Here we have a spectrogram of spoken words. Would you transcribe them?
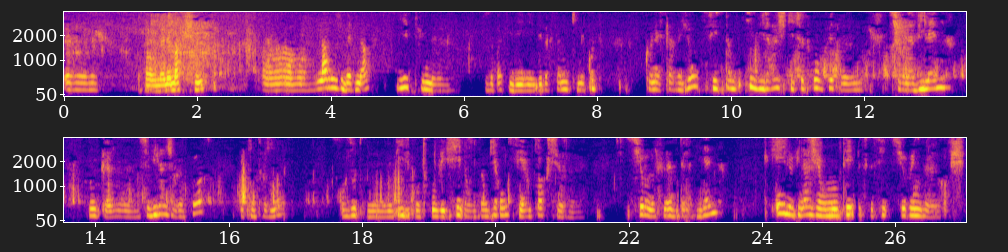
enfin, on allait marcher à Large Bernard, qui est une, je sais pas si des, personnes qui m'écoutent connaissent la région. C'est un petit village qui se trouve en fait euh, sur la Vilaine. Donc, euh, ce village a un port, et contrairement aux autres euh, villes qu'on trouve ici dans les environs, c'est un port sur, sur le fleuve de la Vilaine. Et le village est en montée parce que c'est sur une roche.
